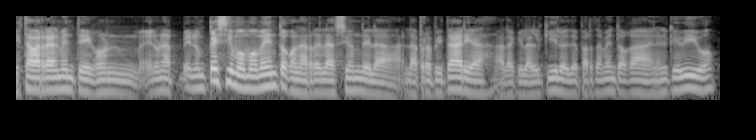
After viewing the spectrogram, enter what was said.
que estaba realmente con, en, un pésimo momento con la relación de la, propietaria a la que le alquilo el departamento acá en el que vivo.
